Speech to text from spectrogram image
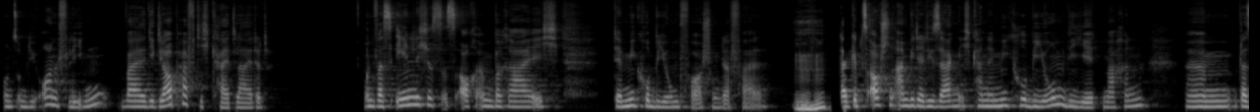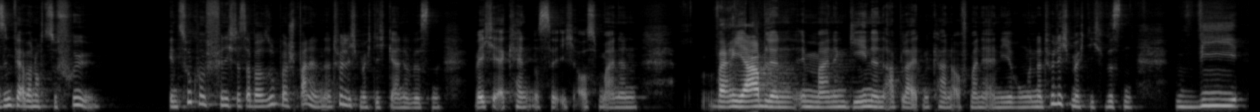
uns um die Ohren fliegen, weil die Glaubhaftigkeit leidet. Und was ähnliches ist auch im Bereich der Mikrobiomforschung der Fall. Mhm. Da gibt es auch schon Anbieter, die sagen, ich kann eine Mikrobiom-Diät machen. Ähm, da sind wir aber noch zu früh. In Zukunft finde ich das aber super spannend. Natürlich möchte ich gerne wissen, welche Erkenntnisse ich aus meinen Variablen in meinen Genen ableiten kann auf meine Ernährung. Und natürlich möchte ich wissen, wie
